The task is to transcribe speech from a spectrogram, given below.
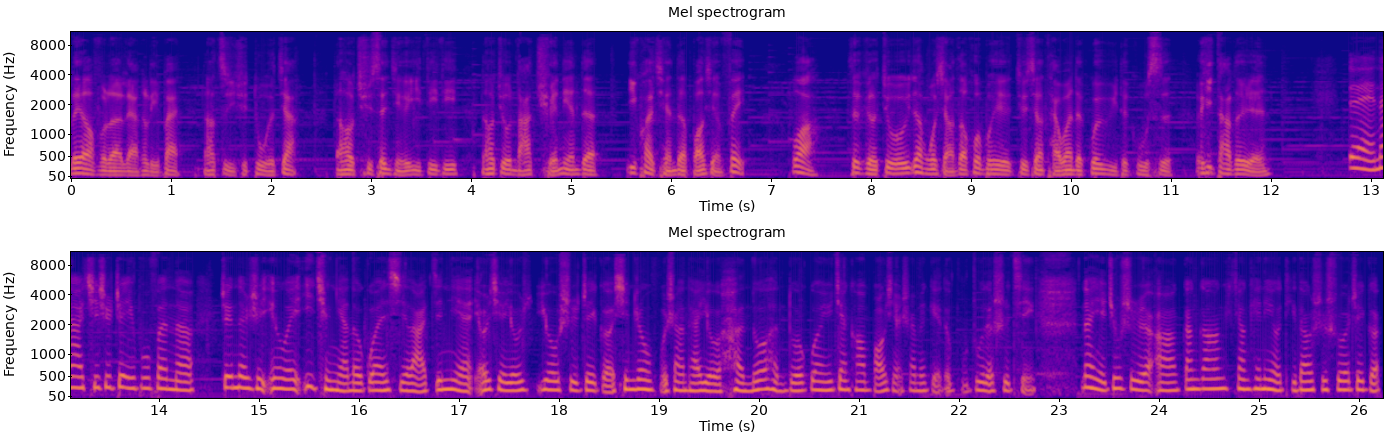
，lay off 了两个礼拜，然后自己去度个假，然后去申请个 EDD，然后就拿全年的一块钱的保险费。哇，这个就让我想到会不会就像台湾的鲑鱼的故事，一大堆人。对，那其实这一部分呢，真的是因为疫情年的关系啦。今年，而且又又是这个新政府上台，有很多很多关于健康保险上面给的补助的事情。那也就是啊，刚刚像 Kenny 有提到是说这个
